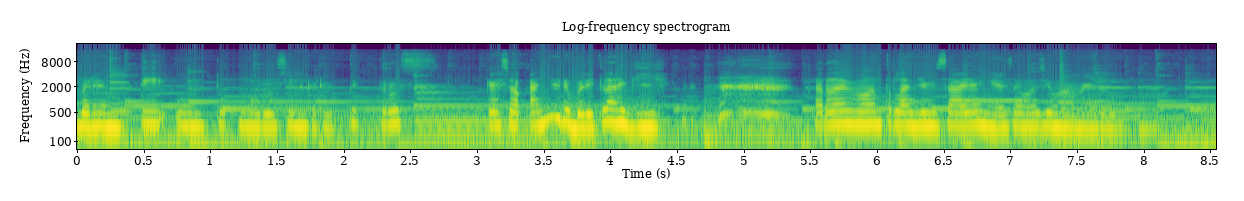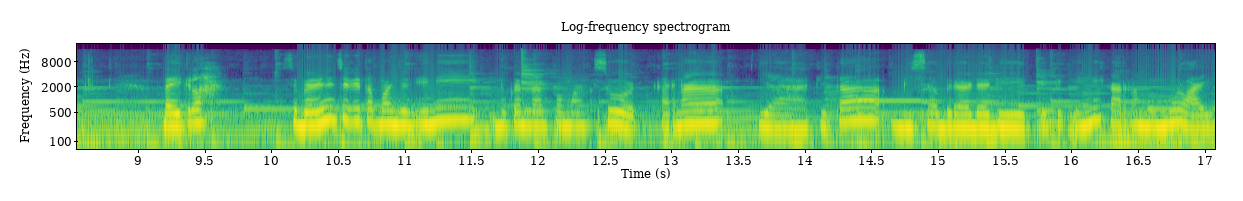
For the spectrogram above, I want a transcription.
berhenti untuk ngurusin keripik terus keesokannya udah balik lagi karena memang terlanjur sayang ya sama si Mameru baiklah sebenarnya cerita panjang ini bukan tanpa maksud karena ya kita bisa berada di titik ini karena memulai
